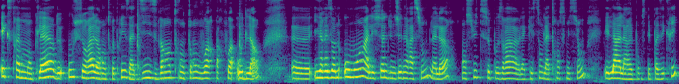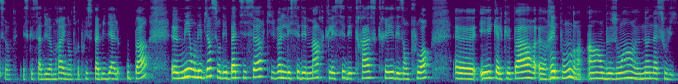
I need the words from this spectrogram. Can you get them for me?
extrêmement claire de où sera leur entreprise à 10, 20, 30 ans, voire parfois au-delà. Euh, ils résonnent au moins à l'échelle d'une génération, la leur, Ensuite se posera la question de la transmission. Et là, la réponse n'est pas écrite. Est-ce que ça deviendra une entreprise familiale ou pas? Euh, Mais on est bien sur des bâtisseurs qui veulent laisser des marques, laisser des traces, créer des emplois euh, et quelque part répondre à un besoin non assouvi.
